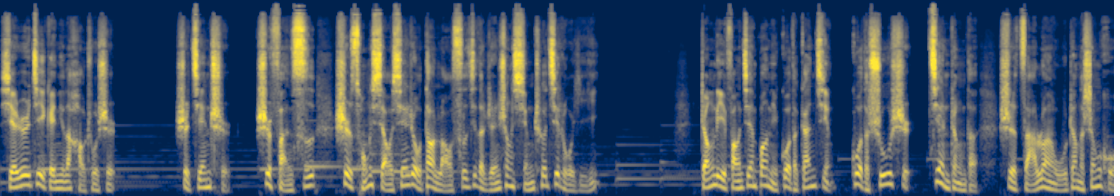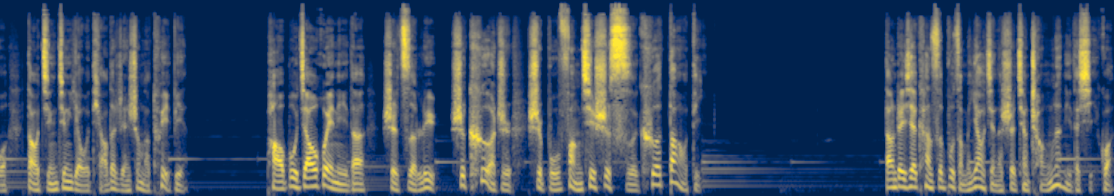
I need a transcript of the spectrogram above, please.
写日记给你的好处是，是坚持，是反思，是从小鲜肉到老司机的人生行车记录仪。整理房间，帮你过得干净，过得舒适，见证的是杂乱无章的生活到井井有条的人生的蜕变。跑步教会你的是自律，是克制，是不放弃，是死磕到底。当这些看似不怎么要紧的事情成了你的习惯，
